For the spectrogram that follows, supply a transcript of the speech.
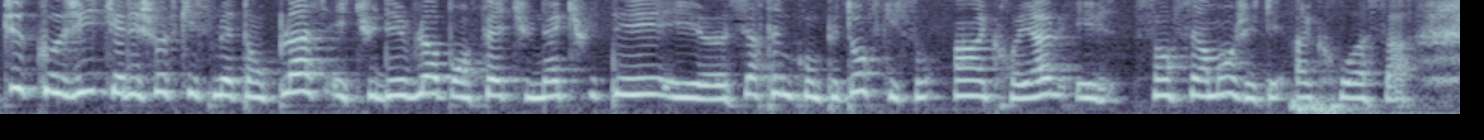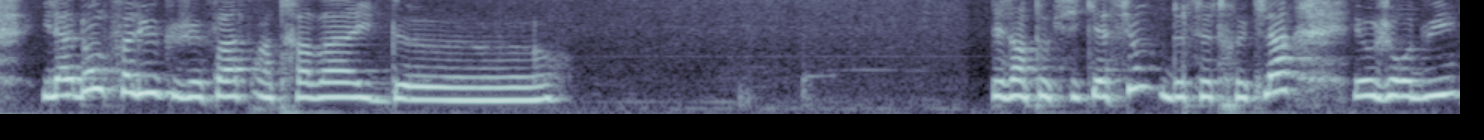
tu cogites, il y a des choses qui se mettent en place et tu développes en fait une acuité et euh, certaines compétences qui sont incroyables et sincèrement j'étais accro à ça. Il a donc fallu que je fasse un travail de des intoxications de ce truc-là et aujourd'hui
